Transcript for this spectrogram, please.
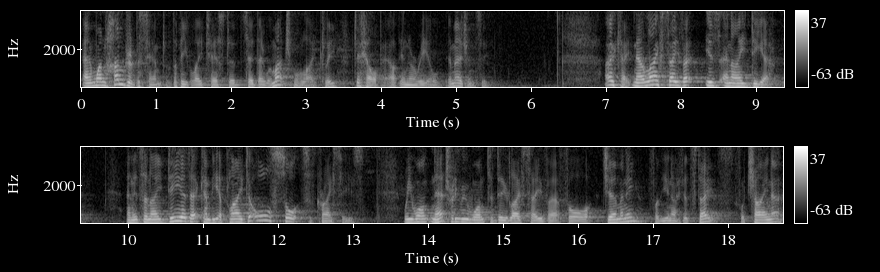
and 100% of the people they tested said they were much more likely to help out in a real emergency. Okay, now Lifesaver is an idea. And it's an idea that can be applied to all sorts of crises. We want, naturally, we want to do Lifesaver for Germany, for the United States, for China,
